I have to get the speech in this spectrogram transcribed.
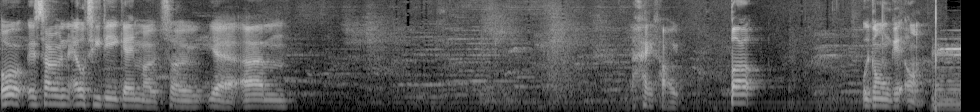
or its own LTM game mode. So yeah, um, hey ho. But we're gonna get on.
